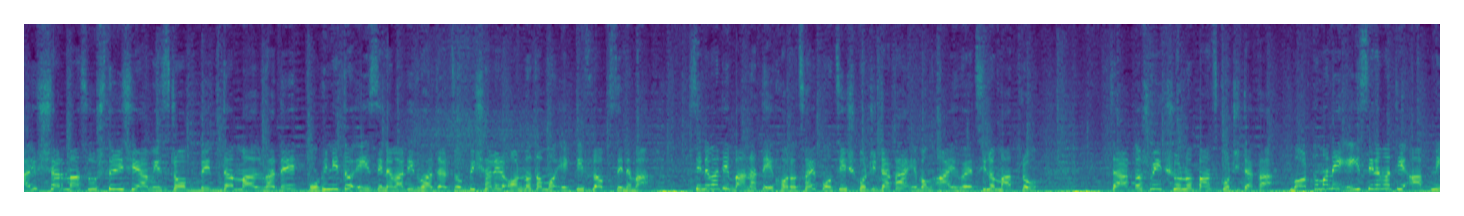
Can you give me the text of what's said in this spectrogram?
আয়ুষ শর্মা, সুশ্রী শ্রেয়া মিশ্র, বিদ্যা মালভাদে অভিনীত এই সিনেমাটি দু হাজার চব্বিশ সালের অন্যতম একটি ফ্লপ সিনেমা। সিনেমাটি বানাতে খরচ হয় পঁচিশ কোটি টাকা এবং আয় হয়েছিল মাত্র চার দশমিক শূন্য পাঁচ কোটি টাকা। বর্তমানে এই সিনেমাটি আপনি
